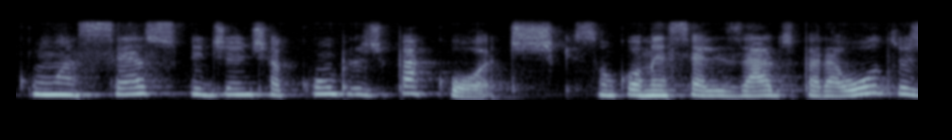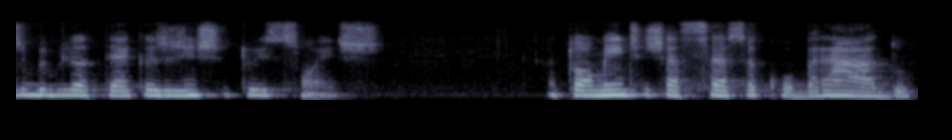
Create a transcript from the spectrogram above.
com acesso mediante a compra de pacotes, que são comercializados para outras bibliotecas de instituições. Atualmente, esse acesso é cobrado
